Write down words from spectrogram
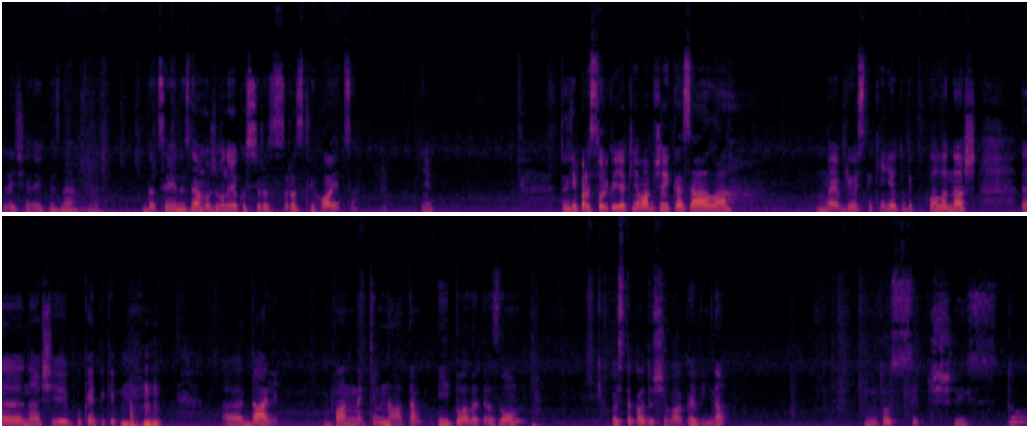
До речі, я навіть не знаю. Да, це я не знаю, може воно якось роз, роздвігається? Ні? Тут є парасолька, як я вам вже і казала. Меблі ось такі. Я туди поклала наш, е, наші пакетики. Е, Далі ванна кімната і туалет разом. Ось така душова кабіна. Досить чисто.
